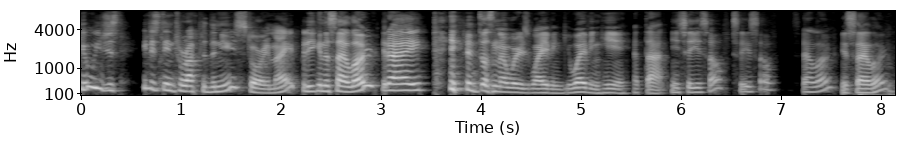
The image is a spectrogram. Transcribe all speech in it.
We just he just interrupted the news story, mate. But are you gonna say hello? G'day. he doesn't know where he's waving. You're waving here at that. You see yourself? See yourself? Say hello? You say hello?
